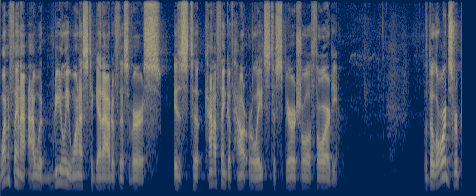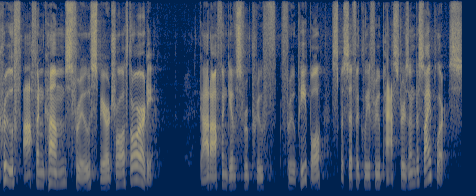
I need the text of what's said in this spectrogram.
One thing I would really want us to get out of this verse is to kind of think of how it relates to spiritual authority. The Lord's reproof often comes through spiritual authority. God often gives reproof through people, specifically through pastors and disciplers.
